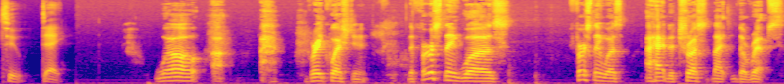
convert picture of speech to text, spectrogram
today. Well, uh, great question. The first thing was, first thing was I had to trust like the reps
